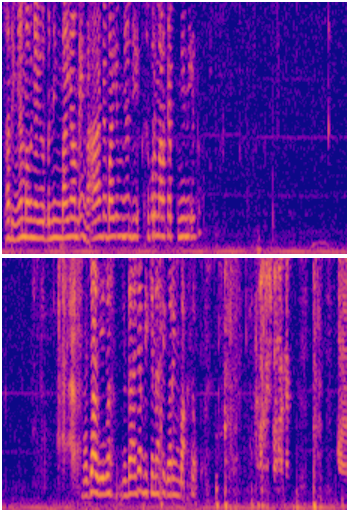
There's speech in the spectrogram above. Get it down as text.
Tadinya mau nyayur bening bayam eh nggak ada bayamnya di supermarket mini itu. Nggak jadi lah udah aja bikin nasi goreng bakso. Oh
